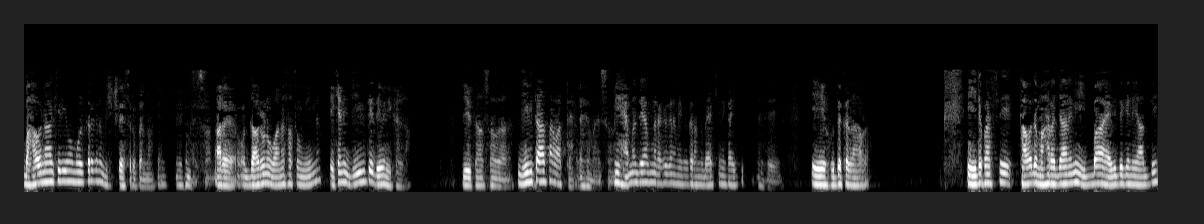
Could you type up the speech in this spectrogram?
භාවනා කිරීම මුල් කරගෙන භික්ෂු ඇසුරු කරනවා කියන්නේ. ඒකමයි ස්වාමී. අර දරුණු වන සතුන් ඉන්න ඒ කියන්නේ ජීවිතේ දෙවෙනි කළා. ජීවිත ආසාව ජීවිත ආසාවත් එහෙමයි ස්වාමී. මේ හැම දෙයක්ම රැකගෙන මේක කරන්න බෑ කියන එකයි තියෙන්නේ. ඒ හුදකලාව ඊට පස්සේ තවද මහරජාණෙනි ඉබ්බා ඇවිදගෙන යද්දී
